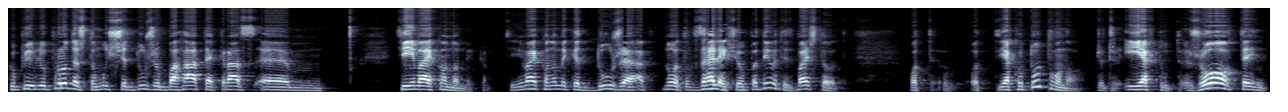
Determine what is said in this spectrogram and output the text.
купівлю-продаж, тому що дуже багато якраз ем, тіньова економіка. Тіньова економіка дуже, ну от взагалі, якщо ви подивитесь, бачите, от, от, от як отут воно, і як тут, жовтень,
